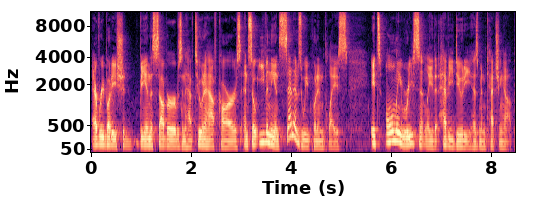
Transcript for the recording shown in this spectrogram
Everybody should be in the suburbs and have two and a half cars. And so even the incentives we put in place, it's only recently that heavy duty has been catching up.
